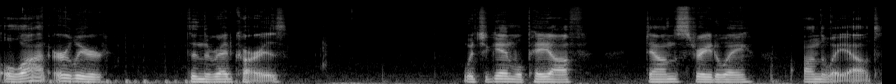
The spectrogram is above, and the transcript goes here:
a lot earlier than the red car is, which again will pay off down the straightaway on the way out.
